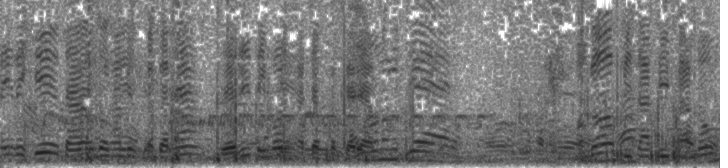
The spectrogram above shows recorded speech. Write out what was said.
Ini Riki cara untuk ngambil gambarnya dari timur ada bergaya. Monggo bisa dibantu.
